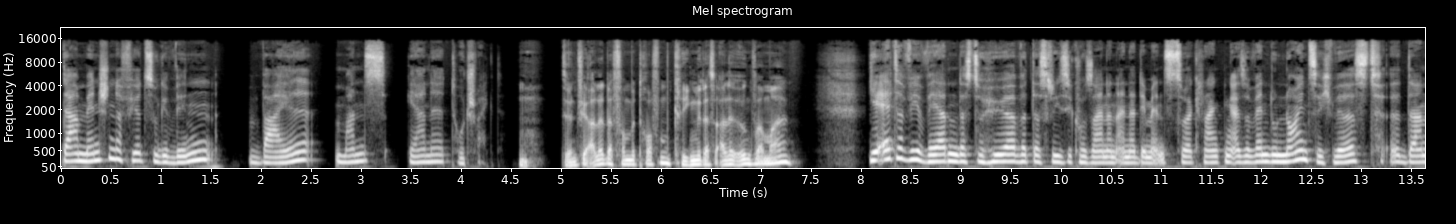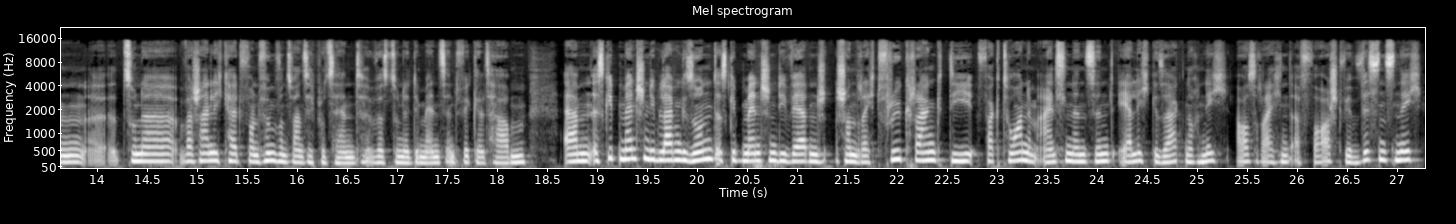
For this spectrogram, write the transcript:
da Menschen dafür zu gewinnen, weil man es gerne totschweigt. Hm. Sind wir alle davon betroffen? Kriegen wir das alle irgendwann mal? Je älter wir werden, desto höher wird das Risiko sein, an einer Demenz zu erkranken. Also wenn du 90 wirst, äh, dann äh, zu einer Wahrscheinlichkeit von 25 Prozent wirst du eine Demenz entwickelt haben. Ähm, es gibt Menschen, die bleiben gesund. Es gibt Menschen, die werden schon recht früh krank. Die Faktoren im Einzelnen sind ehrlich gesagt noch nicht ausreichend erforscht. Wir wissen es nicht.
